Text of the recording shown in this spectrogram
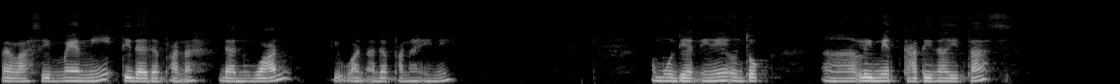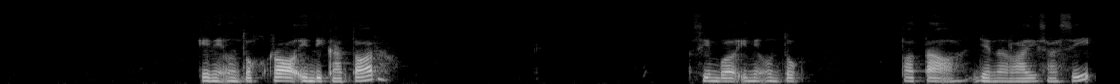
relasi many tidak ada panah dan one di one ada panah ini. Kemudian ini untuk uh, limit kardinalitas. Ini untuk roll indikator. Simbol ini untuk total generalisasi.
